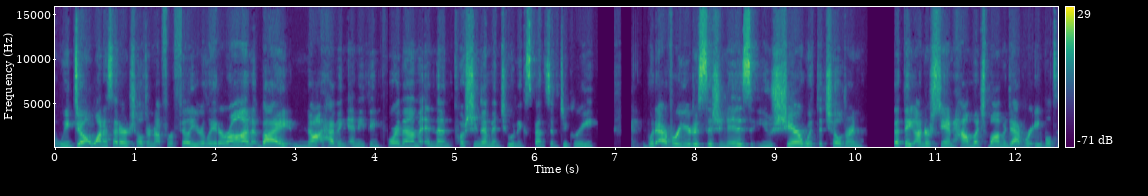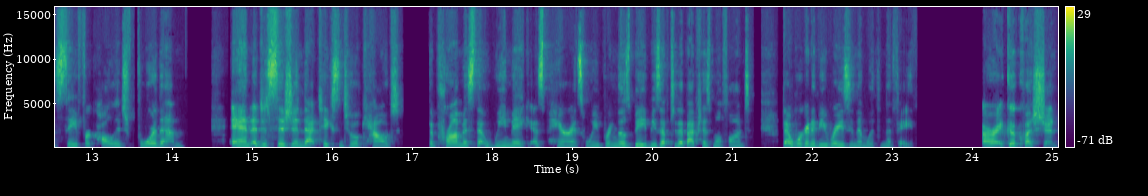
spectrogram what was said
We don't want to set our children up for failure later on by not having anything for them and then pushing them into an expensive degree. Whatever your decision is, you share with the children that they understand how much mom and dad were able to save for college for them and a decision that takes into account the promise that we make as parents when we bring those babies up to the baptismal font that we're going to be raising them within the faith. All right, good question.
